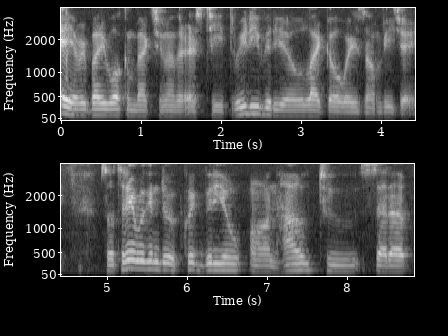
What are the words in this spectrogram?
Hey everybody, welcome back to another ST 3D video like always on VJ. So today we're going to do a quick video on how to set up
